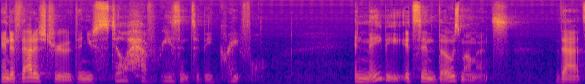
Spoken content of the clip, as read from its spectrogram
And if that is true, then you still have reason to be grateful. And maybe it's in those moments that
